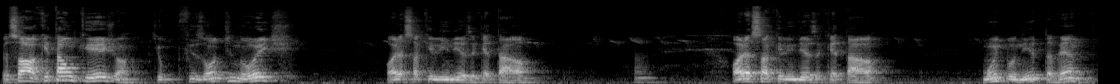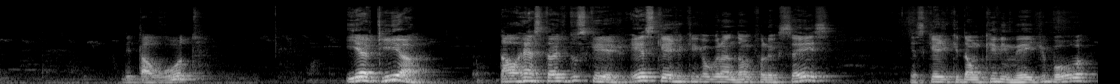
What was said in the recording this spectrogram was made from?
Pessoal, aqui tá um queijo, ó, que eu fiz ontem de noite. Olha só que lindeza que tá, ó. Olha só que lindeza que tá, ó. Muito bonito, tá vendo? Ali tá o outro. E aqui, ó, tá o restante dos queijos. Esse queijo aqui que é o grandão que eu falei com vocês. Esse queijo aqui dá um quilo e meio de boa.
